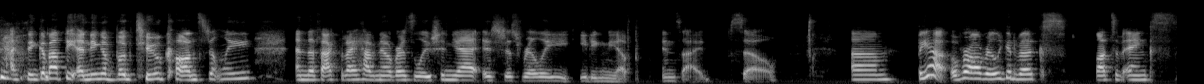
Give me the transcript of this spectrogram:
I think about the ending of book two constantly, and the fact that I have no resolution yet is just really eating me up inside. So, um, but yeah, overall, really good books, lots of angst,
